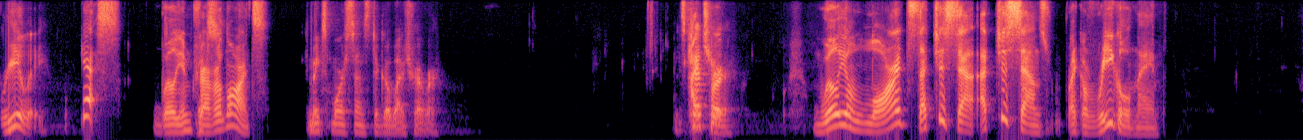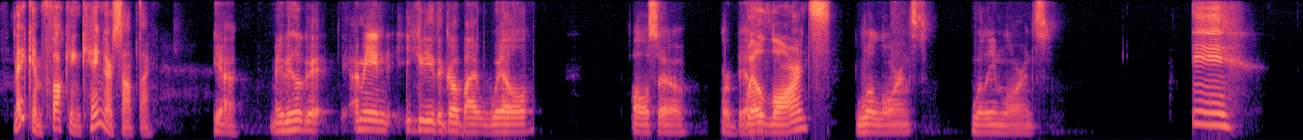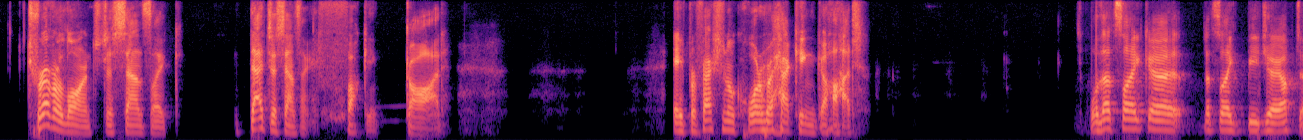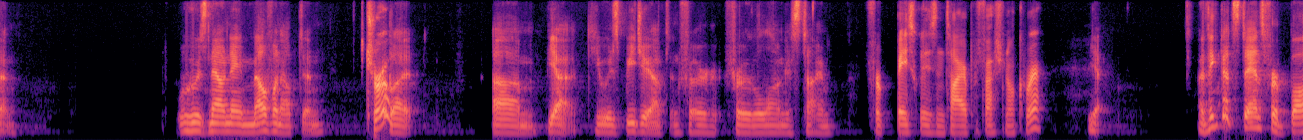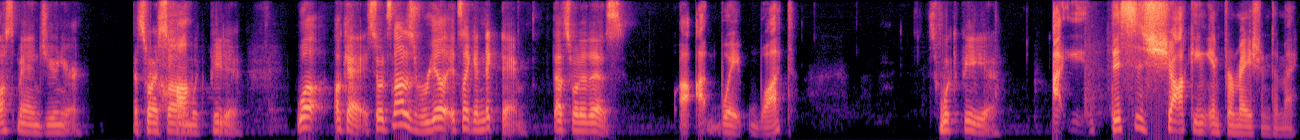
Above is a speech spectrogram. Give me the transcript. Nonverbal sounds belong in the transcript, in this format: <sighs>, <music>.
Really? Yes, William Trevor Lawrence. It makes more sense to go by Trevor. It's I've catchier. William Lawrence. That just sound. That just sounds like a regal name. Make him fucking king or something. Yeah. Maybe he'll get I mean, he could either go by Will also or Bill. Will Lawrence. Will Lawrence. William Lawrence. Eh. Trevor Lawrence just sounds like. That just sounds like a fucking god. A professional <laughs> quarterbacking god. Well, that's like uh that's like BJ Upton, who is now named Melvin Upton. True. But um yeah, he was BJ Upton for for the longest time. for basically his entire professional career. I think that stands for Boss Man Jr. That's what I saw on Wikipedia. Well, okay, so it's not as real, it's like a nickname. That's what it is. Uh, uh, wait, what? It's Wikipedia. I, this is shocking information to me.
